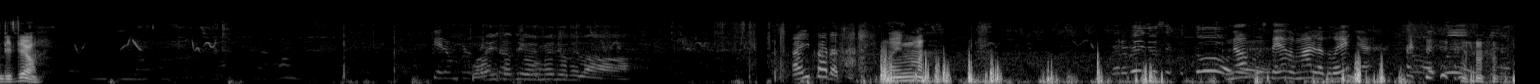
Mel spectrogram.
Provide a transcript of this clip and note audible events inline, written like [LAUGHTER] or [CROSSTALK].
Video. Por ahí está tío en medio de la... Ahí párate. Ahí nomás. Pero ven, ya se cortó. No, usted, nomás la dueña. [LAUGHS]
